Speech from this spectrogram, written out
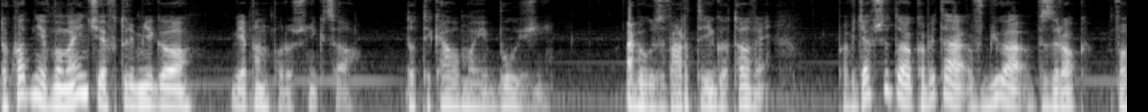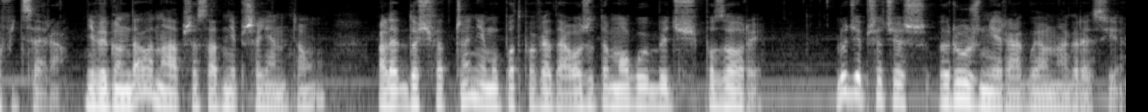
Dokładnie w momencie, w którym jego, wie pan porucznik co, dotykało mojej buzi. A był zwarty i gotowy. Powiedziawszy to, kobieta wbiła wzrok w oficera. Nie wyglądała na przesadnie przejętą, ale doświadczenie mu podpowiadało, że to mogły być pozory. Ludzie przecież różnie reagują na agresję.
